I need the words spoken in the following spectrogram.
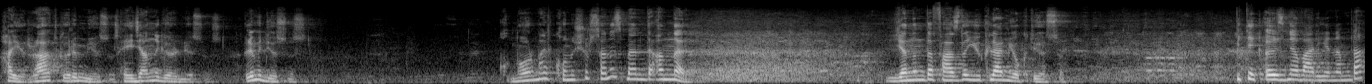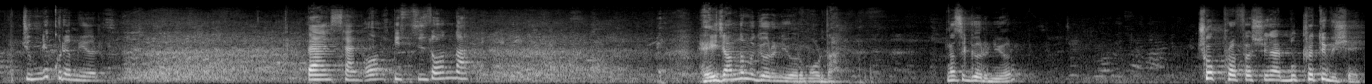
Hayır, rahat görünmüyorsunuz, heyecanlı görünüyorsunuz. Öyle mi diyorsunuz? Normal konuşursanız ben de anlarım. Yanımda fazla yüklem yok diyorsun. Bir tek özne var yanımda. Cümle kuramıyorum. Ben sen o, biz siz onlar. Heyecanlı mı görünüyorum oradan? Nasıl görünüyorum? Çok profesyonel, bu kötü bir şey.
